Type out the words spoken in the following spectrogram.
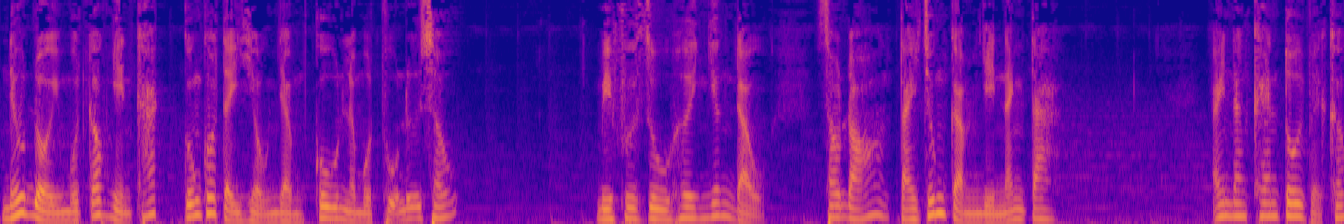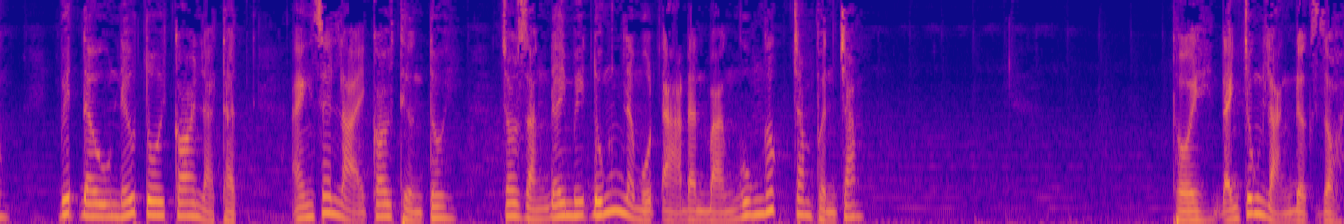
Nếu đổi một góc nhìn khác, Cũng có thể hiểu nhầm cô là một phụ nữ xấu. Mifuzu hơi nghiêng đầu, Sau đó tay chống cằm nhìn anh ta. Anh đang khen tôi phải không? Biết đâu nếu tôi coi là thật, Anh sẽ lại coi thường tôi, Cho rằng đây mới đúng là một ả đàn bà ngu ngốc trăm phần trăm. Thôi đánh trúng lảng được rồi.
